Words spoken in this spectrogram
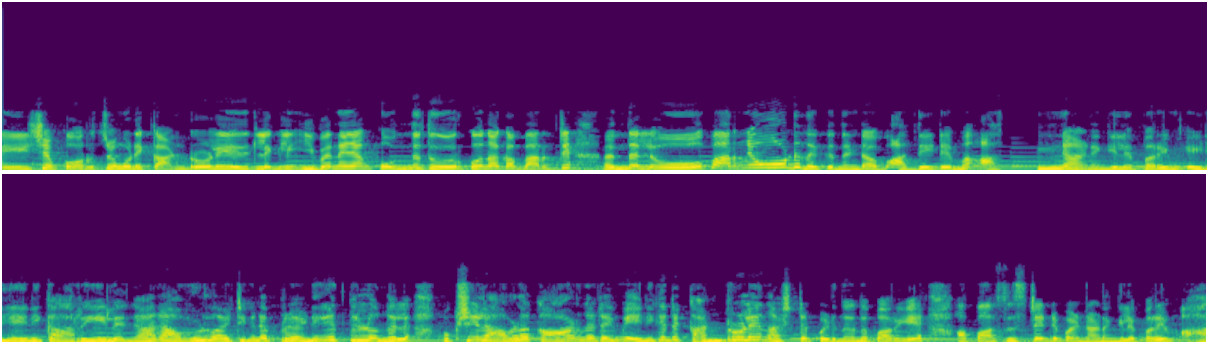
ദേഷ്യം കുറച്ചും കൂടി കൺട്രോൾ ചെയ്തിട്ടില്ലെങ്കിൽ ഇവനെ ഞാൻ കൊന്നു തീർക്കും എന്നൊക്കെ പറഞ്ഞിട്ട് എന്തല്ലോ പറഞ്ഞുകൊണ്ട് നിൽക്കുന്നുണ്ടാവും. അതേ ടൈം പിന്നാണെങ്കിൽ പറയും എടി എനിക്കറിയില്ല ഞാൻ അവളുമായിട്ട് ഇങ്ങനെ പ്രണയത്തിലൊന്നുമല്ല. പക്ഷേ അവളെ കാണുന്ന ടൈം എനിക്ക് എന്റെ കൺട്രോളേ നഷ്ടപ്പെടുന്നതെന്ന് പറയേ. അപ്പോൾ അസിസ്റ്റന്റ് പെണ്ണാണെങ്കിൽ പറയും ആ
